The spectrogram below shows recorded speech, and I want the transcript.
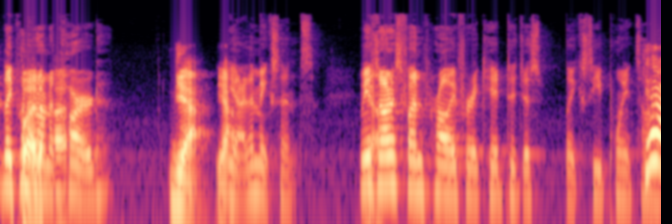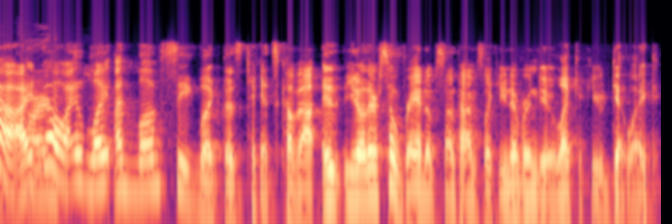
They put But, it on a uh, card. Yeah, Yeah. yeah. that makes sense. I mean, it's not as fun probably for a kid to just like see points on Yeah, a I card. know. I like. I love seeing like those tickets come out. It, you know, they're so random sometimes. Like you never knew, like if you would get like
